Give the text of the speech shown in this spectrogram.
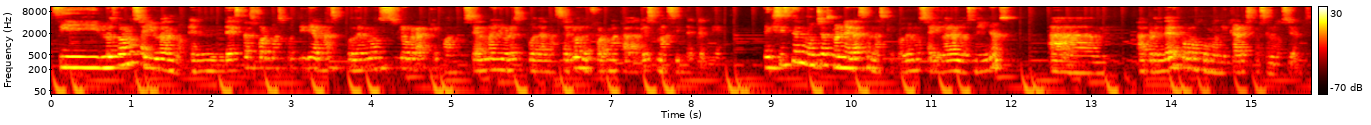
Si los vamos ayudando en, de estas formas cotidianas, podemos lograr que cuando sean mayores puedan hacerlo de forma cada vez más independiente. Existen muchas maneras en las que podemos ayudar a los niños a aprender cómo comunicar estas emociones.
